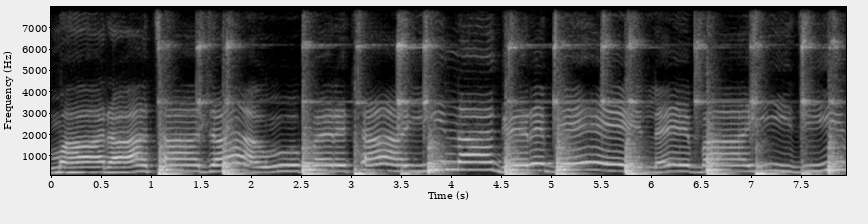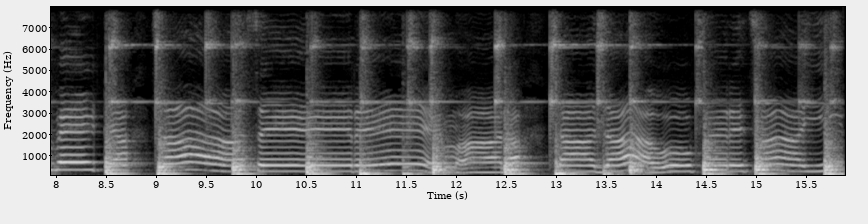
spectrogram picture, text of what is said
मारा छा जाऊ, पर छाई ना घर बेले बाई जी सासे रे। मारा छा जाऊ, पर छाई ना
